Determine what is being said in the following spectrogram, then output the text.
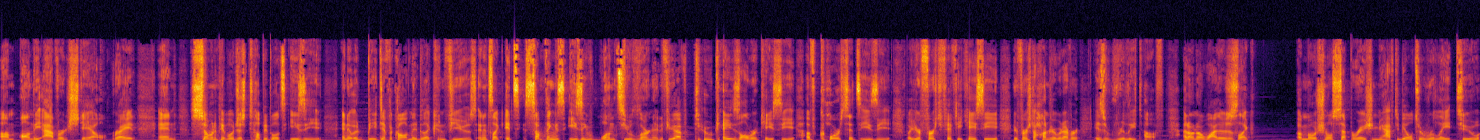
um, on the average scale, right? And so many people just tell people it's easy and it would be difficult and they'd be like confused. And it's like, it's something is easy once you learn it. If you have 2k Zulrah KC, of course it's easy, but your first 50 KC, your first 100, whatever, is really tough. I don't know why there's this like emotional separation. You have to be able to relate to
